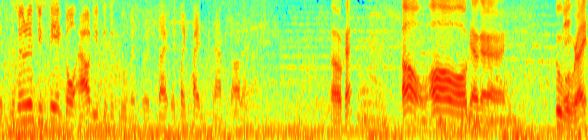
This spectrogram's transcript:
It's, as soon as you see it go out, you can just move into it. It's like, it's like Titan snapshotting. Okay. Oh, oh, okay, okay, okay. okay. Ubu, right?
